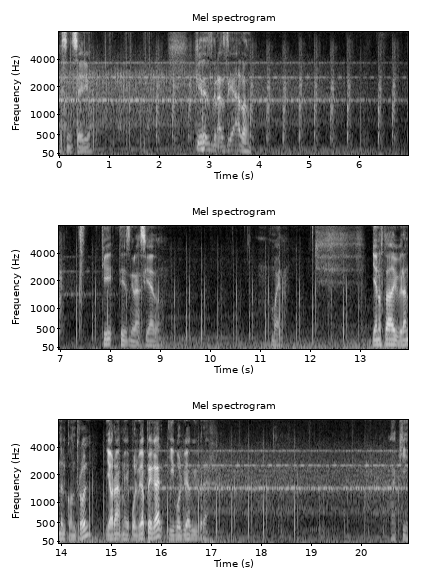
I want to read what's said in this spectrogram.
Es en serio. Qué desgraciado. Qué desgraciado. Bueno. Ya no estaba vibrando el control. Y ahora me volvió a pegar y volvió a vibrar. Aquí.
